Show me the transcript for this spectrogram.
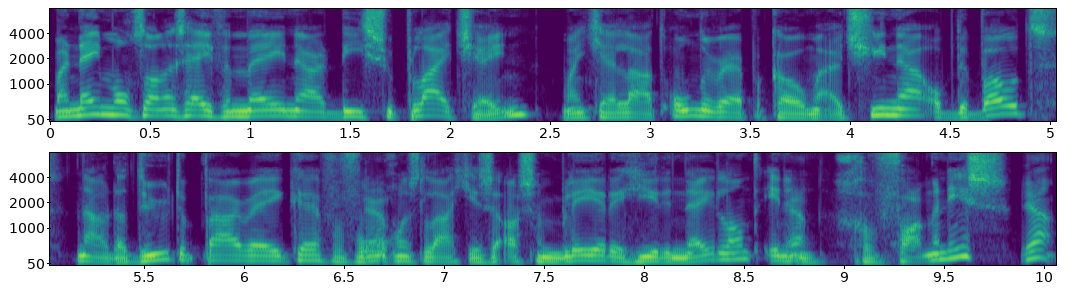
Maar neem ons dan eens even mee naar die supply chain. Want jij laat onderwerpen komen uit China op de boot. Nou, dat duurt een paar weken. Vervolgens laat je ze assembleren hier in Nederland in Ja. een gevangenis. Ja,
